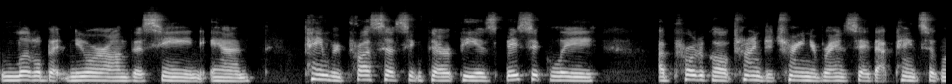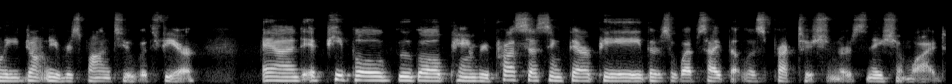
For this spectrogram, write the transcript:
a little bit newer on the scene. And pain reprocessing therapy is basically a protocol trying to train your brain to say that pain signal you don't need to respond to with fear. And if people Google pain reprocessing therapy, there's a website that lists practitioners nationwide.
